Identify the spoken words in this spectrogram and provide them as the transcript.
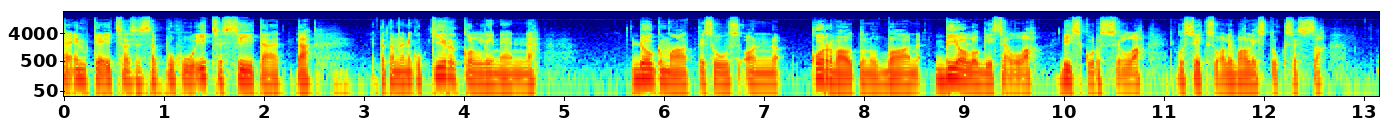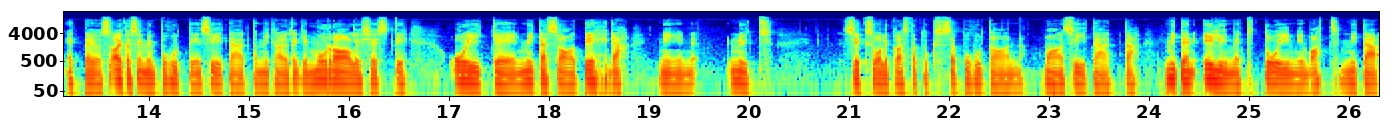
ja MK itse asiassa puhuu itse siitä, että, että tämmöinen niin kirkollinen dogmaattisuus on korvautunut vaan biologisella diskurssilla niin kuin seksuaalivalistuksessa. Että jos aikaisemmin puhuttiin siitä, että mikä on jotenkin moraalisesti oikein, mitä saa tehdä, niin nyt seksuaalikasvatuksessa puhutaan vaan siitä, että miten elimet toimivat, mitä,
